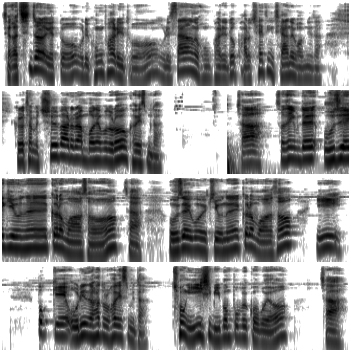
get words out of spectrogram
제가 친절하게 또 우리 08이도, 우리 싸랑는 08이도 바로 채팅 제안을 겁니다. 그렇다면 출발을 한번 해보도록 하겠습니다. 자, 선생님들 우주의 기운을 끌어모아서, 자, 우주의 기운을 끌어모아서 이 뽑기에 올인을 하도록 하겠습니다. 총 22번 뽑을 거고요. 자,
